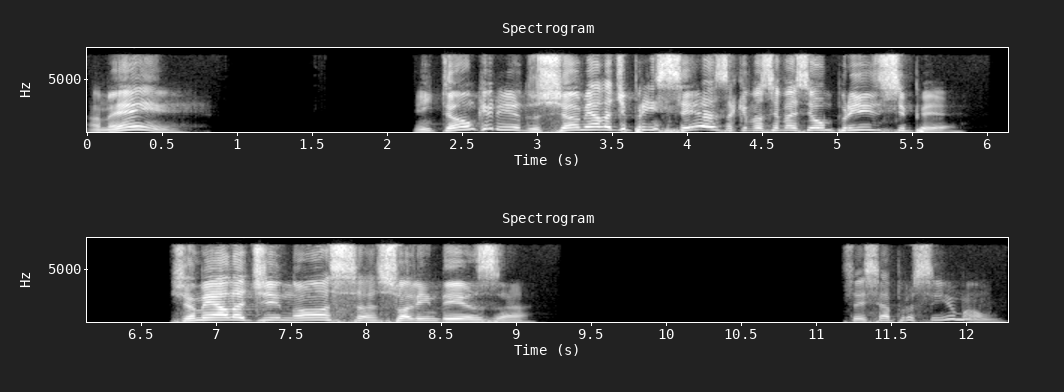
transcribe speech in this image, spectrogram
Amém? Então, queridos, chame ela de princesa, que você vai ser um príncipe. Chame ela de nossa, sua lindeza. Vocês se aproximam.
